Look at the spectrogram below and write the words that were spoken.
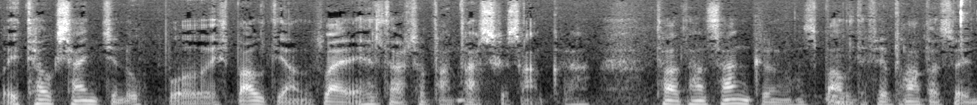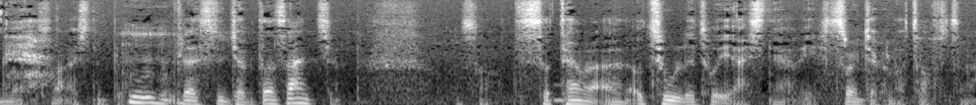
og jeg tok sangen opp, og jeg spalte igjen flere, helt var så fantastiske sanger. Ta at han sanger, og han spalte for pappa sønn, og så er det fleste kjøpte sangen. Så, så det var en utrolig tog jeg, vi strandjakøya av toften,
